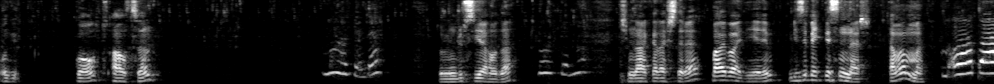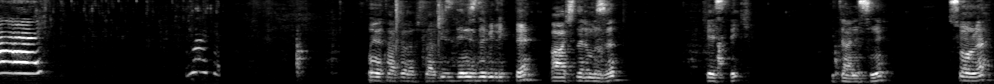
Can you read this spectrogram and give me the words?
O gold altın. Turuncu siyah o da. Şimdi arkadaşlara bay bay diyelim. Bizi beklesinler. Tamam mı? Bye. Nerede? Evet arkadaşlar biz denizle birlikte ağaçlarımızı kestik. Bir tanesini. Sonra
